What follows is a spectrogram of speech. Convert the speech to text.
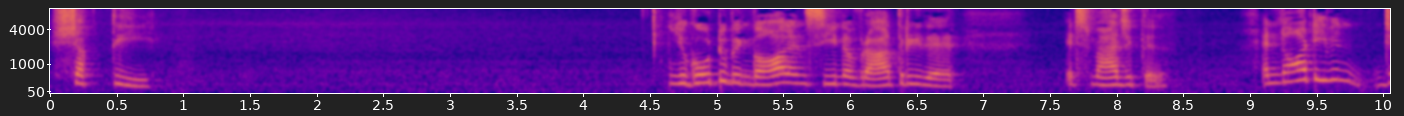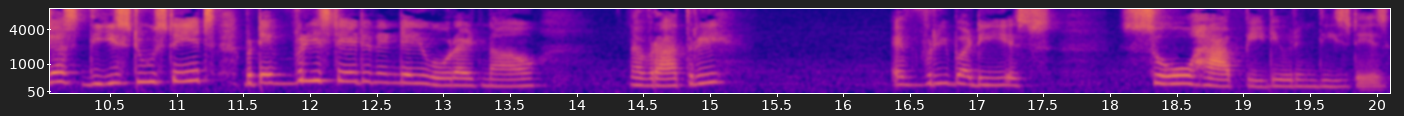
shakti. You go to bengal and see navratri there. It's magical. And not even just these two states but every state in india you go right now. Navratri everybody is so happy during these days.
